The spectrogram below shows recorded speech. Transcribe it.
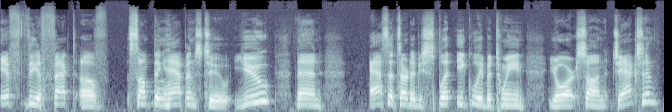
if the effect of something happens to you, then assets are to be split equally between your son Jackson,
